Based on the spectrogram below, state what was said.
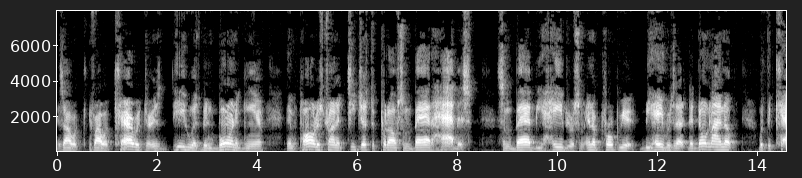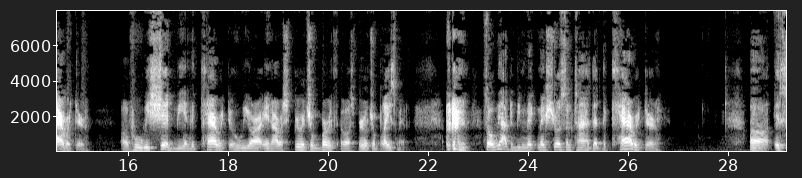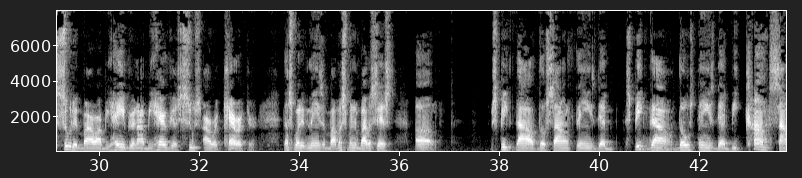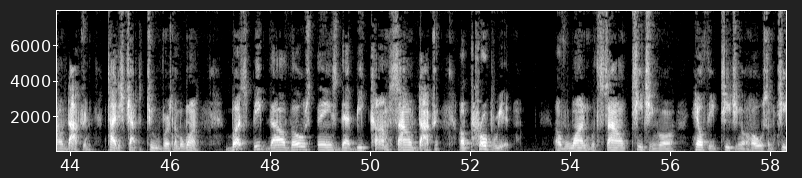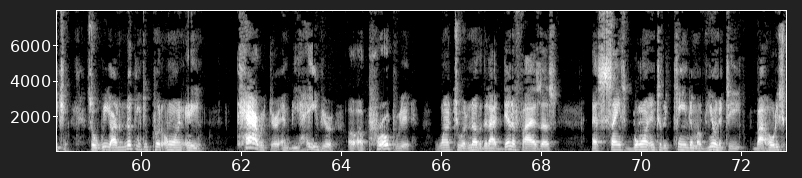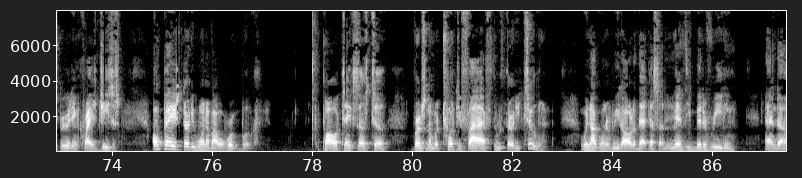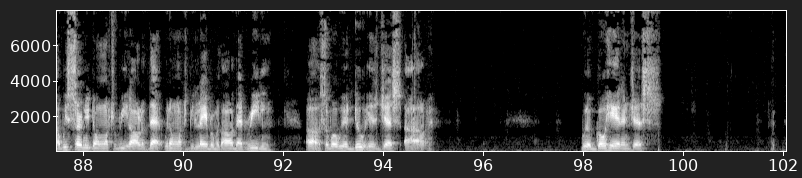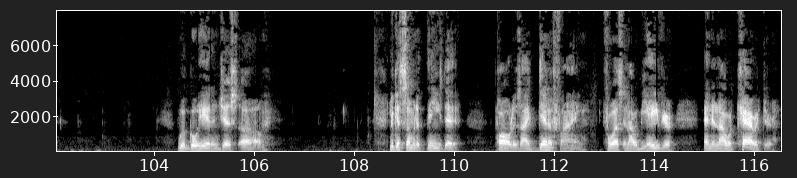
is our if our character is he who has been born again, then Paul is trying to teach us to put off some bad habits, some bad behavior, some inappropriate behaviors that, that don't line up with the character of who we should be and the character who we are in our spiritual birth or spiritual placement. so we have to be make make sure sometimes that the character uh, is suited by our behavior and our behavior suits our character. That's what it means about much when the Bible says, uh, "Speak thou those sound things that speak thou those things that become sound doctrine." Titus chapter 2, verse number 1. But speak thou those things that become sound doctrine, appropriate of one with sound teaching or healthy teaching or wholesome teaching. So we are looking to put on a character and behavior appropriate one to another that identifies us as saints born into the kingdom of unity by Holy Spirit in Christ Jesus. On page 31 of our workbook, Paul takes us to verse number 25 through 32. We're not going to read all of that. That's a lengthy bit of reading, and uh, we certainly don't want to read all of that. We don't want to be labored with all that reading. Uh, so what we'll do is just, uh, we'll go ahead and just we'll go ahead and just uh, look at some of the things that Paul is identifying for us in our behavior and in our character.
